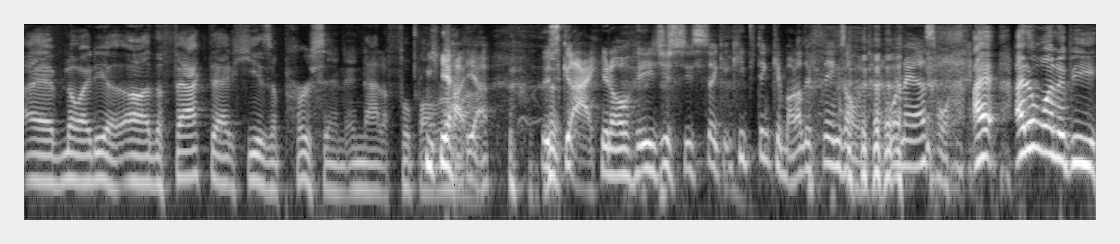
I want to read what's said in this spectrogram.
I have no idea. Uh, the fact that he is a person and not a football. Yeah, robot. yeah. This guy, you know, he just he's like he keeps thinking about other things all the time. What an asshole. I I don't want to be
